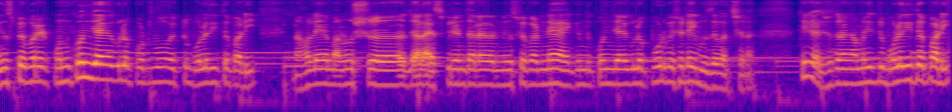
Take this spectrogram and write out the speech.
নিউজ পেপারের কোন কোন জায়গাগুলো পড়ব একটু বলে দিতে পারি। নাহলে মানুষ যারা অ্যাসপিরেন্ট তারা নিউজ পেপার নেয়, কিন্তু কোন জায়গাগুলো পড়বে সেটাই বুঝতে পারছে না। ঠিক আছে? সুতরাং আমরা যদি বলে দিতে পারি,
